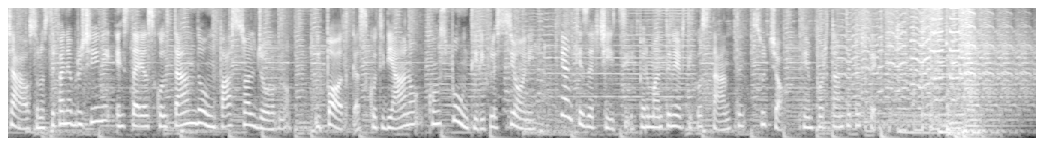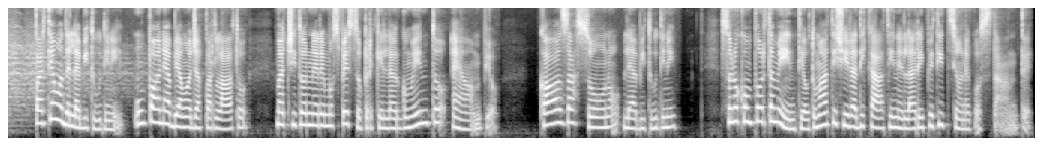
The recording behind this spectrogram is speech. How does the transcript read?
Ciao, sono Stefania Brucini e stai ascoltando Un Passo al Giorno, il podcast quotidiano con spunti, riflessioni e anche esercizi per mantenerti costante su ciò che è importante per te. Partiamo dalle abitudini, un po' ne abbiamo già parlato, ma ci torneremo spesso perché l'argomento è ampio. Cosa sono le abitudini? Sono comportamenti automatici radicati nella ripetizione costante.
